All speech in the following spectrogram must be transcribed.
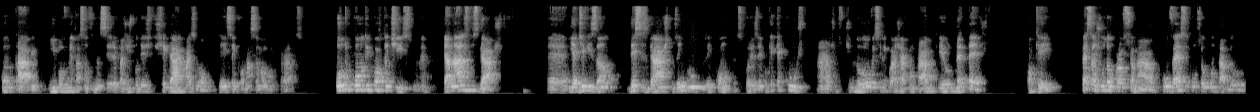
contábil e movimentação financeira para a gente poder chegar mais longe, ter essa informação a longo prazo. Outro ponto importantíssimo, né? é a análise dos gastos é, e a divisão desses gastos em grupos, em contas. Por exemplo, o que é custo? Ah, de novo, esse linguajar contábil que eu detesto. Ok. Peça ajuda a um profissional, converse com o seu contador.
